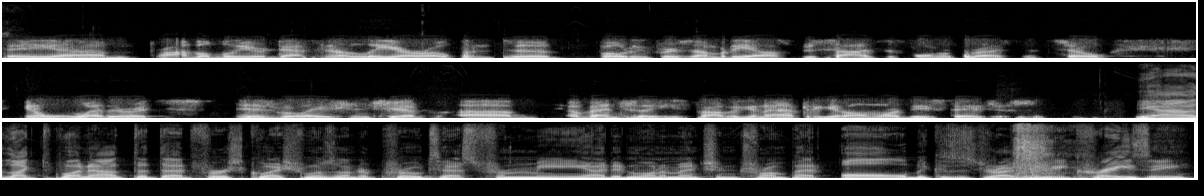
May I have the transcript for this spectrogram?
they um, probably or definitely are open to voting for somebody else besides the former president. So, you know, whether it's his relationship, um, eventually he's probably going to have to get on one of these stages. Yeah, I would like to point out that that first question was under protest from me. I didn't want to mention Trump at all because it's driving me crazy.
